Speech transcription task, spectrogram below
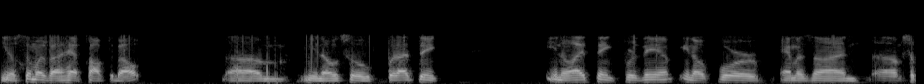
you know, some of it I have talked about. Um, you know, so but I think, you know, I think for them, you know, for Amazon, um, so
